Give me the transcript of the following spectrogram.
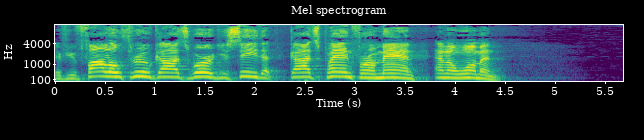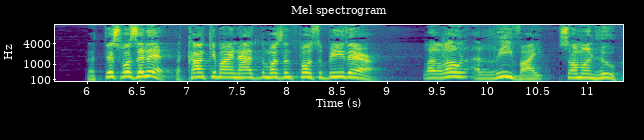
If you follow through God's word, you see that God's plan for a man and a woman. That this wasn't it. The concubine wasn't supposed to be there, let alone a Levite, someone who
